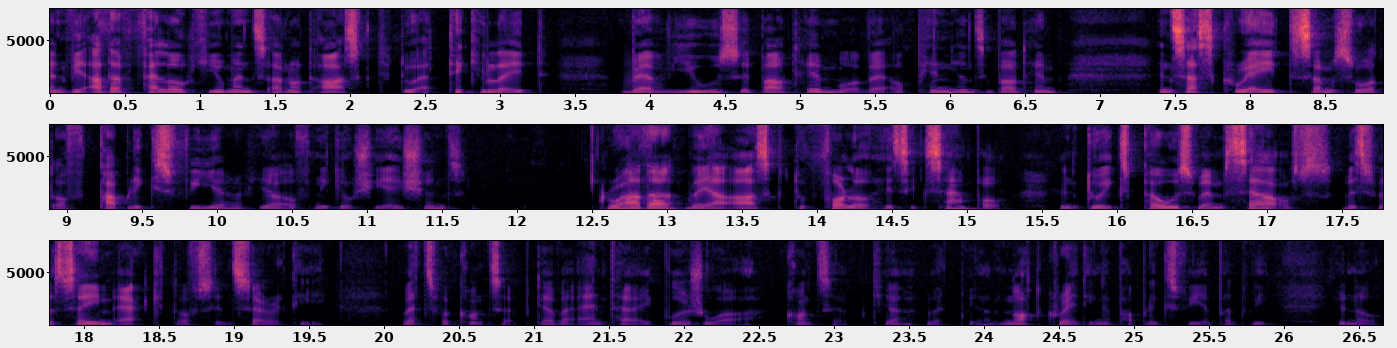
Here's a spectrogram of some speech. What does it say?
And the other fellow humans are not asked to articulate their views about him or their opinions about him, and thus create some sort of public sphere yeah, of negotiations. Rather, they are asked to follow his example and to expose themselves with the same act of sincerity. That's the concept, yeah, the anti-bourgeois concept, yeah, that we are not creating a public sphere, but we, you know,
